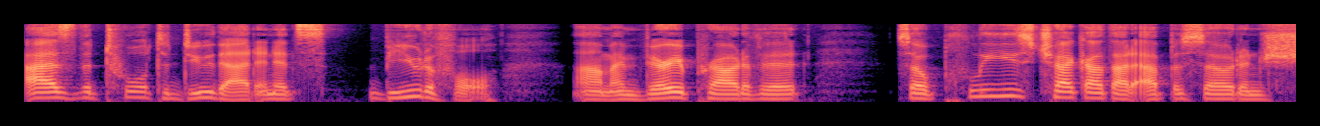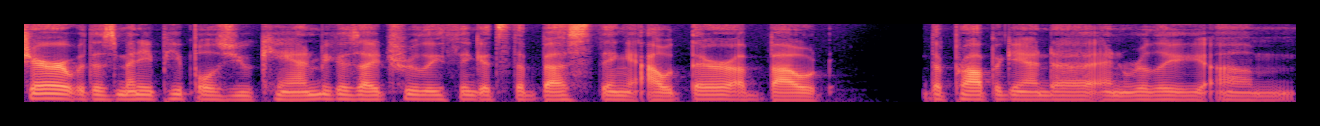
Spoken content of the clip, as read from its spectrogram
as the tool to do that, and it's beautiful. Um, I'm very proud of it. So please check out that episode and share it with as many people as you can because I truly think it's the best thing out there about the propaganda and really um,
